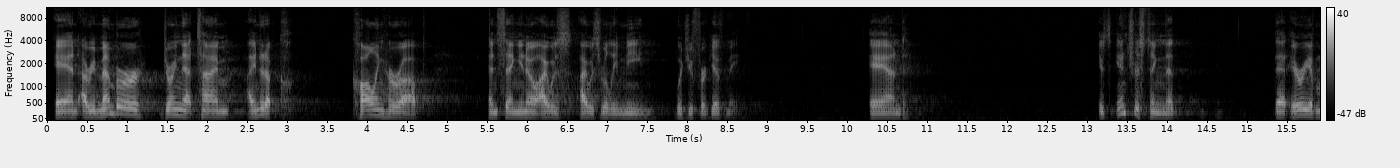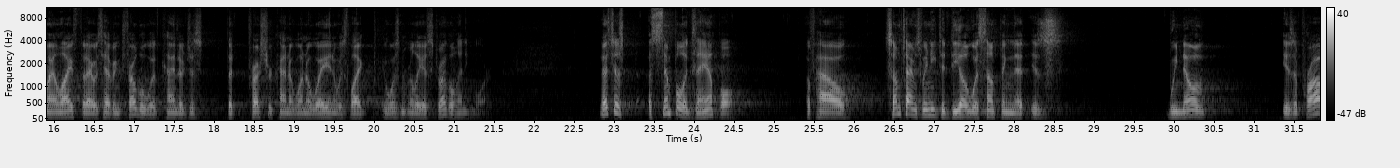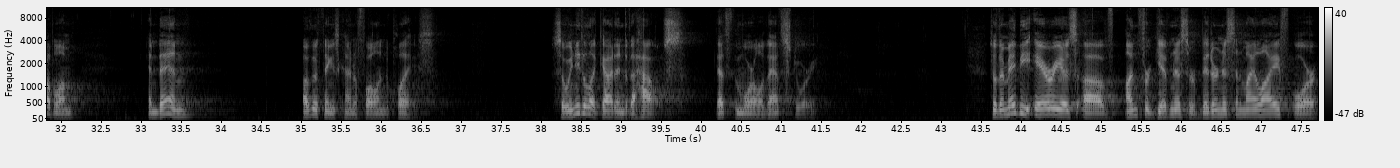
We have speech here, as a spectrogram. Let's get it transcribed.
And I remember during that time, I ended up calling her up and saying, you know, I was, I was really mean. Would you forgive me? And it's interesting that that area of my life that I was having trouble with kind of just, the pressure kind of went away and it was like, it wasn't really a struggle anymore. That's just a simple example of how sometimes we need to deal with something that is, we know is a problem, and then other things kind of fall into place. So we need to let God into the house. That's the moral of that story. So there may be areas of unforgiveness or bitterness in my life, or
